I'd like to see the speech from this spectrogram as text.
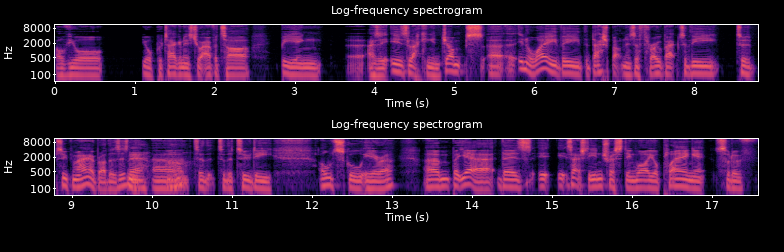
of your your protagonist, your avatar, being uh, as it is lacking in jumps. Uh, in a way, the the dash button is a throwback to the to Super Mario Brothers, isn't yeah. it? Uh, uh-huh. To the to the two D old school era. Um, but yeah, there's it, it's actually interesting while you're playing it, sort of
